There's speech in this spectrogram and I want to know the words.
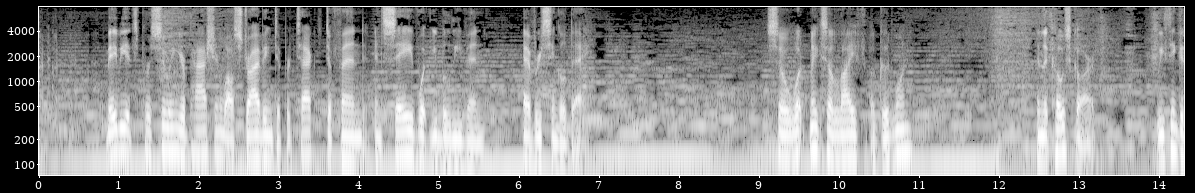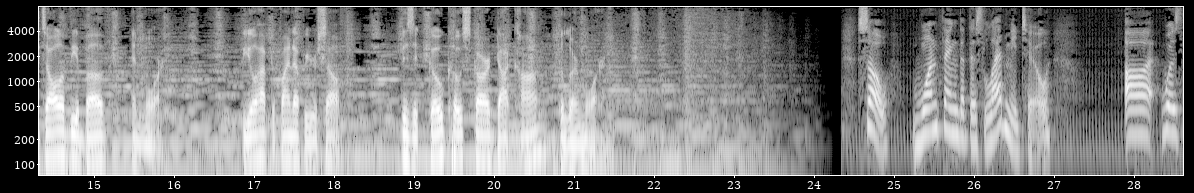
Maybe it's pursuing your passion while striving to protect, defend, and save what you believe in every single day. So, what makes a life a good one? In the Coast Guard, we think it's all of the above and more. But you'll have to find out for yourself. Visit gocoastguard.com to learn more. So, one thing that this led me to uh, was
